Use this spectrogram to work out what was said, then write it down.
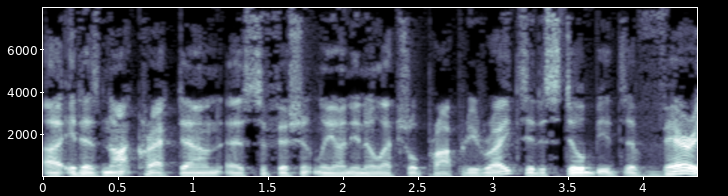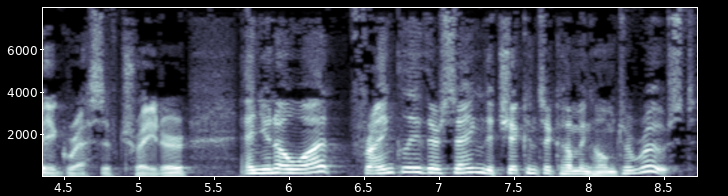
Uh, it has not cracked down as sufficiently on intellectual property rights. It is still, it's a very aggressive trader. And you know what? Frankly, they're saying the chickens are coming home to roost.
